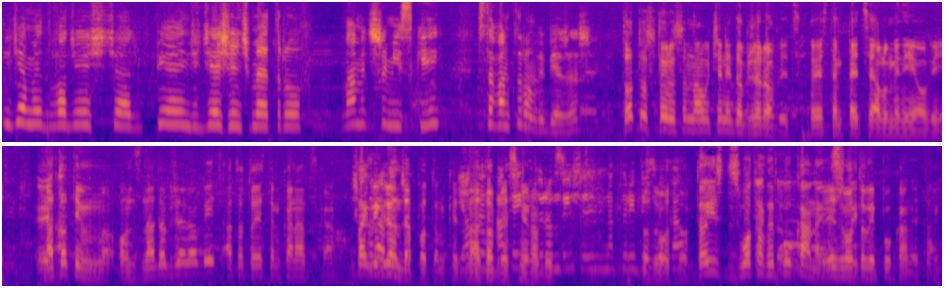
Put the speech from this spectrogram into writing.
Idziemy 25-10 metrów. Mamy trzy miski. Stefan, którą wybierzesz? To, to, z którą są nauczony dobrze robić. To jest ten PC aluminiowy. Y, Na a- to tym on zna dobrze robić, a to to jestem kanadzka. Która Tak wygląda będzie? potem, kiedy zna dobrze którą robić. której To złoto. To jest złoto Tak, to- wypłukane To już. jest w tej złoto chwili. wypłukane, tak.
